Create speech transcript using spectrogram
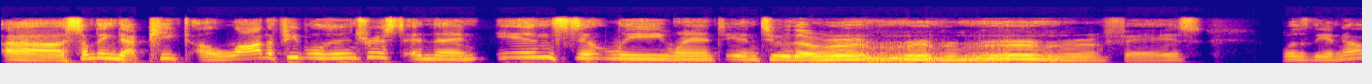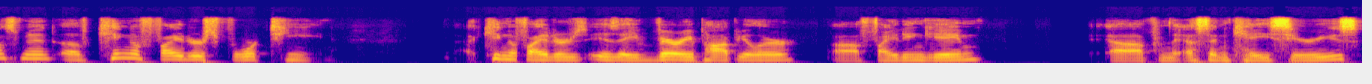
Uh, something that piqued a lot of people's interest and then instantly went into the phase was the announcement of King of Fighters 14. King of Fighters is a very popular uh, fighting game uh, from the SNK series,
